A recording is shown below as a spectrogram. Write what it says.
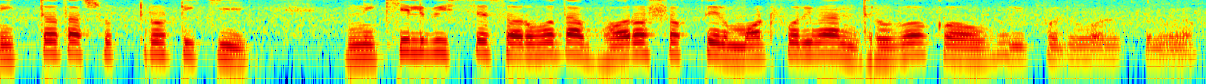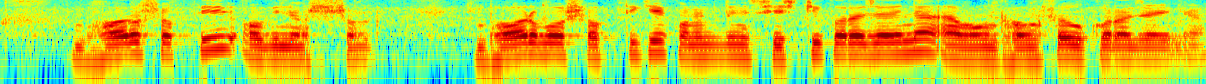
নিত্যতা সূত্রটি কি? নিখিল বিশ্বে সর্বদা ভর শক্তির মোট পরিমাণ ধ্রুবক ও পরিবর্তনীয়। ভর শক্তি অবিনশ্বর। ভর বা শক্তিকে কোনোদিন সৃষ্টি করা যায় না এবং ধ্বংসও করা যায় না।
